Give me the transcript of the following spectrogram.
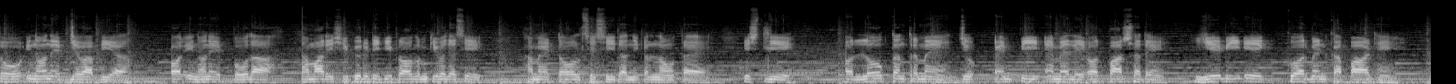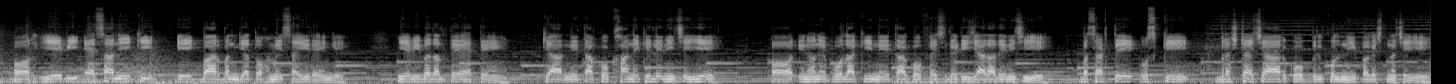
तो इन्होंने जवाब दिया और इन्होंने बोला, हमारी सिक्योरिटी की प्रॉब्लम की वजह से हमें टोल से सीधा निकलना होता है। इसलिए, और लोकतंत्र में जो एमपी एमएलए और पार्षद हैं, ये भी एक गवर्नमेंट का पार्ट हैं। और ये भी ऐसा नहीं कि एक बार बन गया तो हमेशा ही रहेंगे। ये भी बदलते रहते हैं। क्या नेता को खाने के लिए नहीं चाहिए? और इन्होंने बोला कि नेता को फैसिलिटी ज़्यादा देनी चाहिए। बसरते उसके भ्रष्टाचार को बिल्कुल नहीं बगसना चाहिए।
